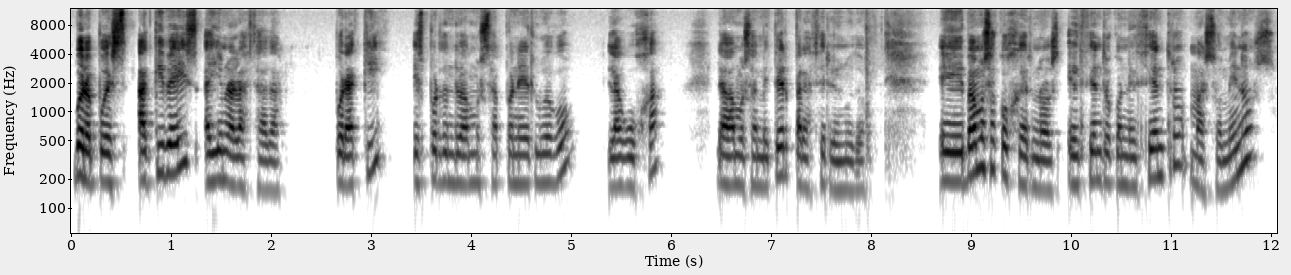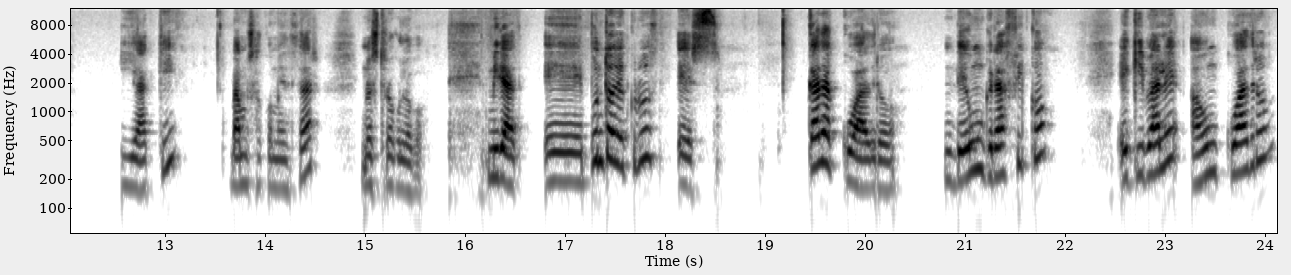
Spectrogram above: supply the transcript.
Bueno, pues aquí veis, hay una lazada. Por aquí es por donde vamos a poner luego la aguja, la vamos a meter para hacer el nudo. Eh, vamos a cogernos el centro con el centro, más o menos, y aquí vamos a comenzar nuestro globo. Mirad, eh, punto de cruz es cada cuadro de un gráfico equivale a un cuadro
